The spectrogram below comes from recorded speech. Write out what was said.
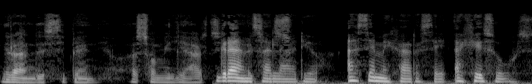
Grande stipendio, assomigliarci. Gran salario, asemejarse a Jesús.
